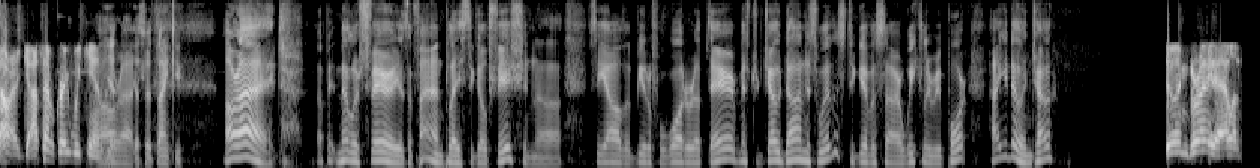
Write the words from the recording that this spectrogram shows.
All right, guys. Have a great weekend. All right. Yes, sir. Thank you. All right. Up at Miller's Ferry is a fine place to go fish and uh, see all the beautiful water up there. Mr. Joe Dunn is with us to give us our weekly report. How you doing, Joe? Doing great, Alan.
